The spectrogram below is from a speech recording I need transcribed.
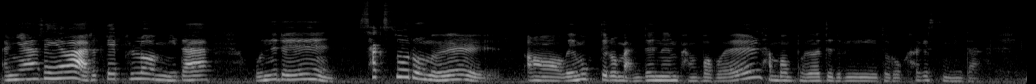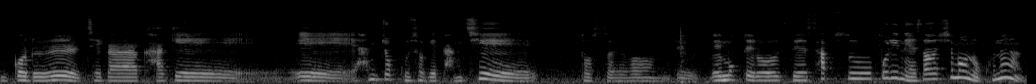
안녕하세요. 아르떼 플로어입니다. 오늘은 삭소롬을 어, 외목대로 만드는 방법을 한번 보여드리도록 하겠습니다. 이거를 제가 가게의 한쪽 구석에 방치해 뒀어요. 이제 외목대로 그 삽수 뿌리 내서 심어 놓고는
